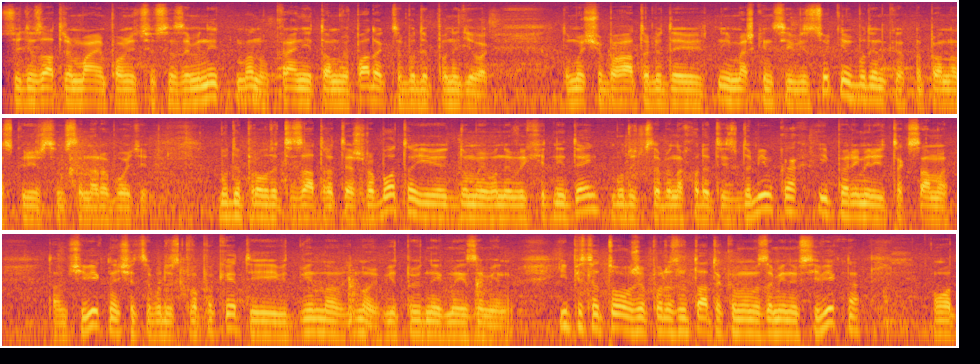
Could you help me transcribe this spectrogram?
Сьогодні-завтра маємо повністю все замінити. Ну, крайній там випадок це буде понеділок. Тому що багато людей і мешканців відсутні в будинках, напевно, скоріше все на роботі. Буде проводити завтра теж робота, і думаю, вони вихідний день будуть в себе знаходитись в домівках і перемірять так само там чи вікна, чи це будуть склопакети, і відмінно, ну, відповідно їх ми їх замінимо. І після того, вже по результату, коли ми замінимо всі вікна, от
